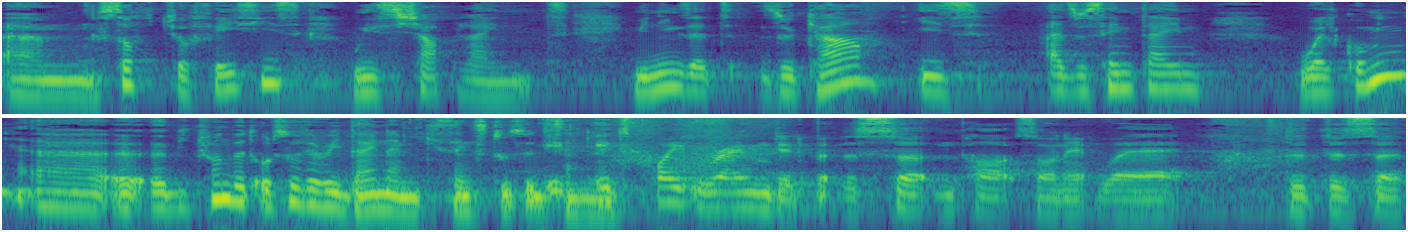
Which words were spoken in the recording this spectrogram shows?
um, soft surfaces with sharp lines, meaning that the car is at the same time welcoming, uh, a, a, bit round, but also very dynamic thanks to the design. It, it's quite rounded, but there's certain parts on it where there's a,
